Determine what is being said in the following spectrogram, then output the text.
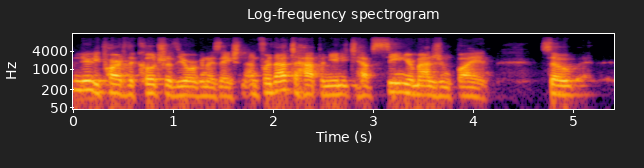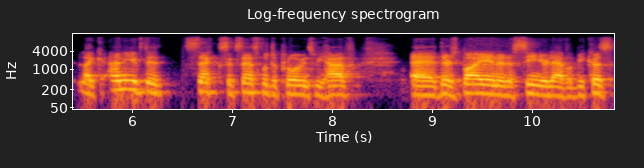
nearly part of the culture of the organization. And for that to happen you need to have senior management buy-in. So like any of the successful deployments we have, uh, there's buy-in at a senior level because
